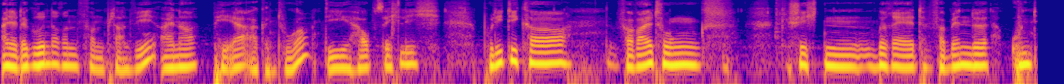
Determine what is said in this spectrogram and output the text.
eine der Gründerinnen von Plan W, einer PR-Agentur, die hauptsächlich Politiker, Verwaltungs- Geschichten berät, Verbände und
